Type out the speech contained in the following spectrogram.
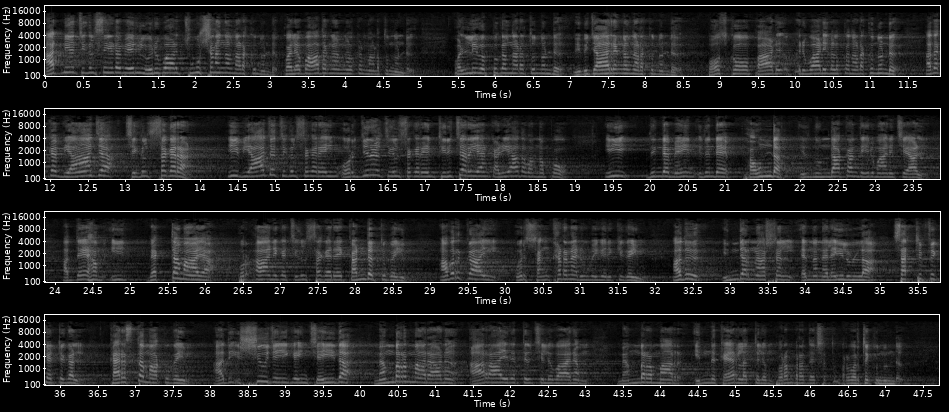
ആത്മീയ ചികിത്സയുടെ പേരിൽ ഒരുപാട് ചൂഷണങ്ങൾ നടക്കുന്നുണ്ട്. കൊലപാതകങ്ങൾ നടത്തുന്നുണ്ട്. കൊള്ളിവെപ്പുകൾ നടത്തുന്നുണ്ട്. വിഭിചാരങ്ങൾ നടക്കുന്നുണ്ട്. പോസ്കോ പാട് പരിപാടികളൊക്കെ നടക്കുന്നുണ്ട്. അതൊക്കെ വ്യാജ ചികിത്സകരാണ്. ഈ വ്യാജ ചികിത്സകരെയും ഒറിജിനൽ ചികിത്സകരെയും തിരിച്ചറിയാൻ കഴിയാതെ വന്നപ്പോൾ ഈ ഇതിന്റെ മെയിൻ ഇതിന്റെ ഫൗണ്ടർ ഇതുണ്ടാക്കാൻ തീരുമാനിച്ചയാൾ അദ്ദേഹം ഈ വ്യക്തമായ ഖുർആാനിക ചികിത്സകരെ കണ്ടെത്തുകയും അവർക്കായി ഒരു സംഘടന രൂപീകരിക്കുകയും അത് ഇന്റർനാഷണൽ എന്ന നിലയിലുള്ള സർട്ടിഫിക്കറ്റുകൾ കരസ്ഥമാക്കുകയും അത് ഇഷ്യൂ ചെയ്യുകയും ചെയ്ത മെമ്പർമാരാണ് ആറായിരത്തിൽ ചിലവാനം മെമ്പർമാർ ഇന്ന് കേരളത്തിലും പുറം പ്രദേശത്തും പ്രവർത്തിക്കുന്നുണ്ട്.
